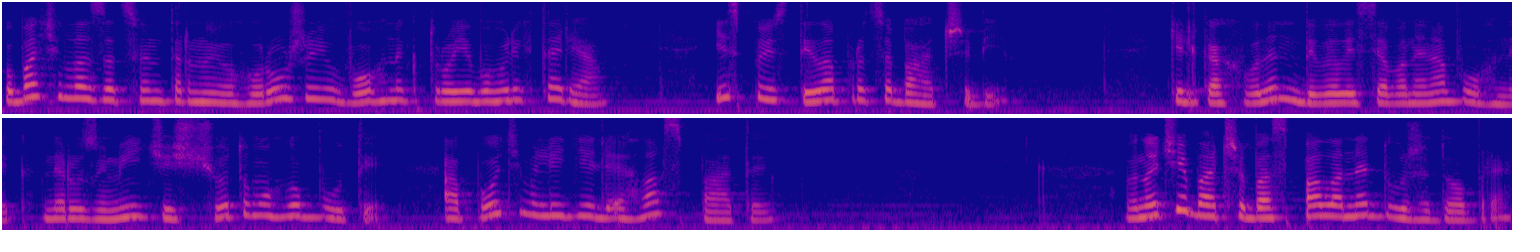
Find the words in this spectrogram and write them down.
побачила за цвинтарною огорожею вогник троєвого ліхтаря і сповістила про це Батшебі. Кілька хвилин дивилися вони на вогник, не розуміючи, що то могло бути, а потім Ліді лягла спати. Вночі Батшеба спала не дуже добре.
